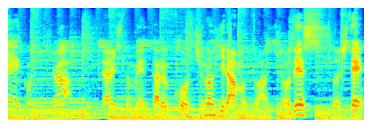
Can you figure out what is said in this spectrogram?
いこんにちは。金メダリストメンタルコーチの平本明夫です。そして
